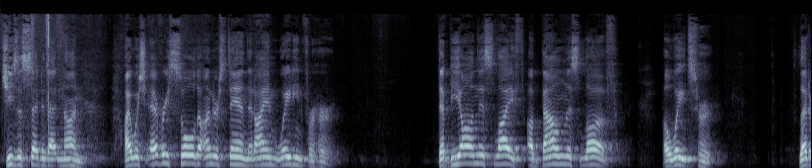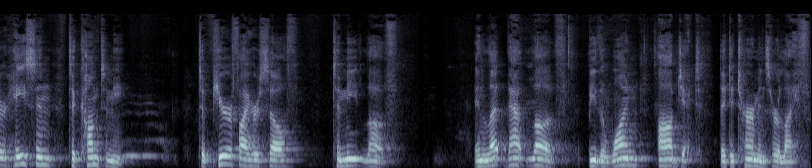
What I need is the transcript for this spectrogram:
Jesus said to that nun, I wish every soul to understand that I am waiting for her. That beyond this life, a boundless love awaits her. Let her hasten to come to me, to purify herself, to meet love and let that love be the one object that determines her life.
